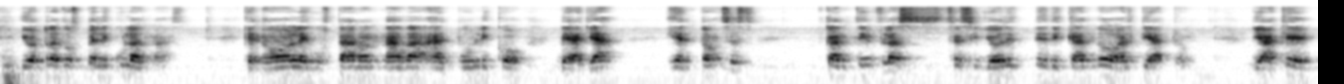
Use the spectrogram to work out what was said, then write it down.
y otras dos películas más, que no le gustaron nada al público de allá. Y entonces Cantinflas se siguió dedicando al teatro, ya que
